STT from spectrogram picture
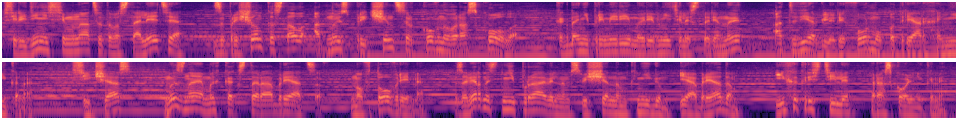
В середине 17 столетия запрещенка стала одной из причин церковного раскола, когда непримиримые ревнители старины отвергли реформу патриарха Никона. Сейчас мы знаем их как старообрядцев, но в то время за верность неправильным священным книгам и обрядам их окрестили раскольниками –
